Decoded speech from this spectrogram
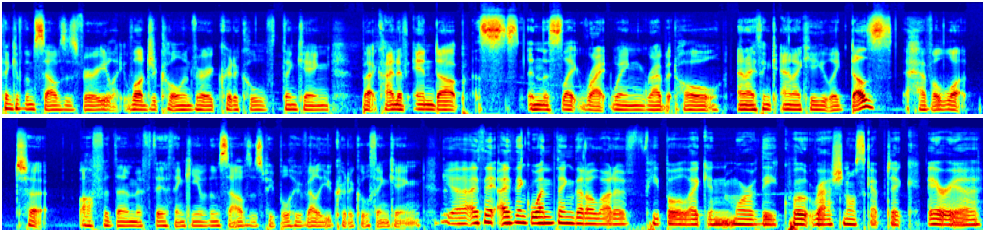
think of themselves as very like logical and very critical thinking, but kind of end up in this like right wing rabbit hole. And I think anarchy like does have a lot to offer them if they're thinking of themselves as people who value critical thinking. Yeah, I think I think one thing that a lot of people like in more of the quote rational skeptic area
